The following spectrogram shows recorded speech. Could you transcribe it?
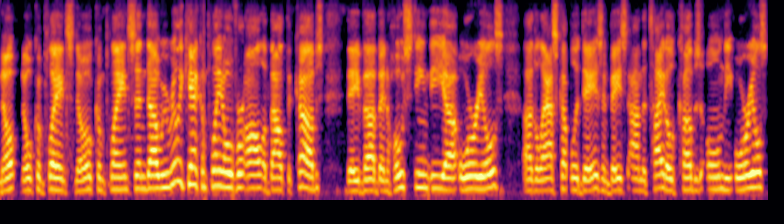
Nope, no complaints, no complaints, and uh, we really can't complain overall about the Cubs. They've uh, been hosting the uh, Orioles uh, the last couple of days, and based on the title, Cubs own the Orioles.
